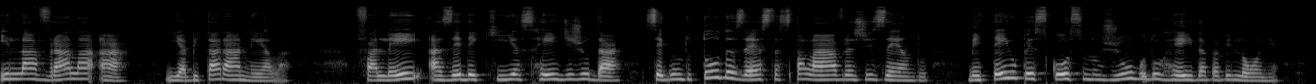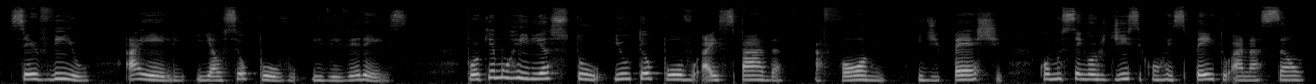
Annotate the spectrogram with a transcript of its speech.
e lavrá-la-á e habitará nela. Falei a Zedequias, rei de Judá, segundo todas estas palavras, dizendo: Metei o pescoço no jugo do rei da Babilônia, serviu a ele e ao seu povo, e vivereis. Porque morrerias tu e o teu povo à espada, à fome e de peste, como o Senhor disse com respeito à nação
